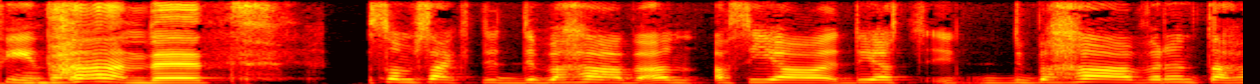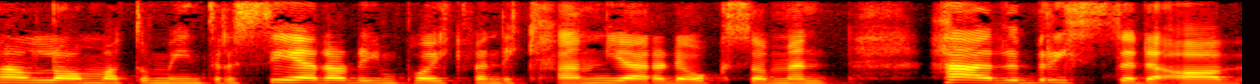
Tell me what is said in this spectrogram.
Fint. Bandet. Som sagt, det, behöver, alltså jag, det, det behöver inte handla om att de är intresserade av din pojkvän. Det kan göra det också. Men här brister det av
